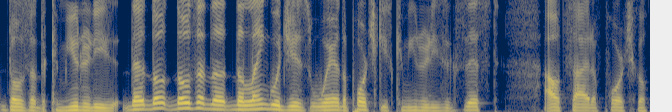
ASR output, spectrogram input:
those are the communities. The, those are the, the languages where the Portuguese communities exist outside of Portugal.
